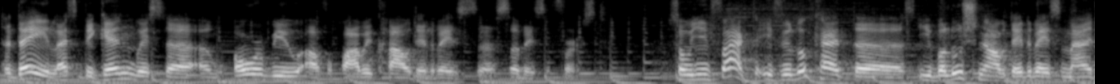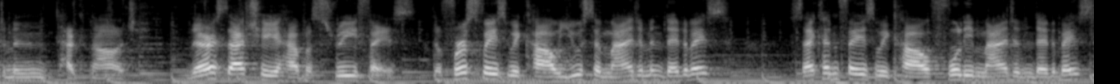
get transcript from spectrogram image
Today, let's begin with uh, an overview of Huawei Cloud Database uh, Service first. So in fact, if you look at the evolution of database management technology, there's actually have a three phase. The first phase we call user management database. Second phase we call fully management database.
